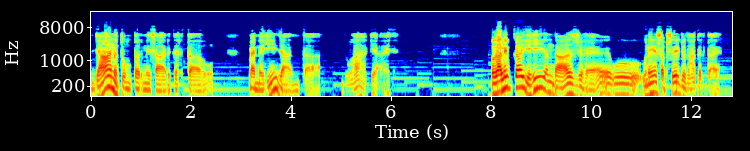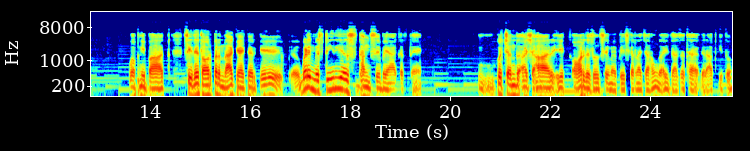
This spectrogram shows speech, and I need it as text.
जान तुम पर निसार करता हूँ। मैं नहीं जानता दुआ क्या है। गालिब का यही अंदाज जो है, वो उन्हें सबसे जुदा करता है। वो अपनी बात सीधे तौर पर ना कह करके बड़े मिस्टीरियस ढंग से बयां करते हैं। कुछ चंद अशार एक और गज़ल से मैं पेश करना चाहूँगा, इजाज़त है अगर आपकी तो।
